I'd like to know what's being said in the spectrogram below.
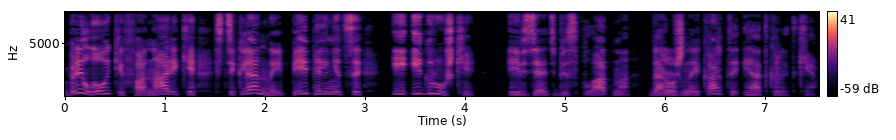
брелоки, фонарики, стеклянные пепельницы и игрушки и взять бесплатно дорожные карты и открытки.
